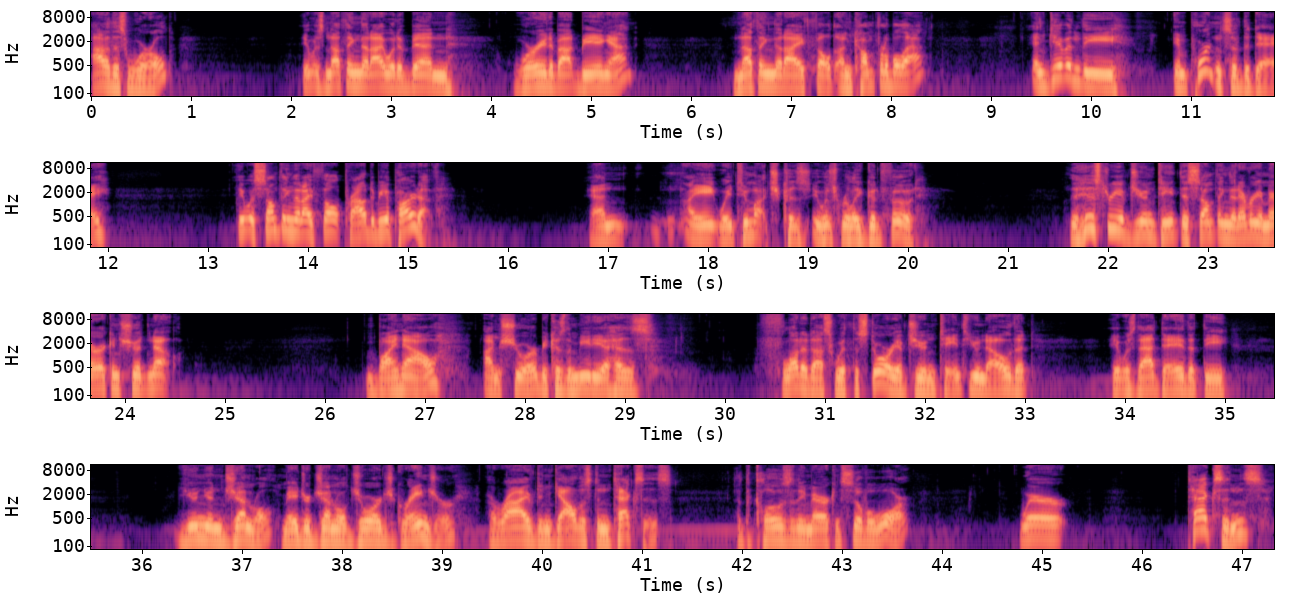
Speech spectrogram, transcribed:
out of this world. It was nothing that I would have been worried about being at, nothing that I felt uncomfortable at. And given the importance of the day, it was something that I felt proud to be a part of. And I ate way too much because it was really good food. The history of Juneteenth is something that every American should know. By now, I'm sure, because the media has flooded us with the story of Juneteenth, you know that it was that day that the Union General, Major General George Granger, arrived in Galveston, Texas at the close of the American Civil War, where Texans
